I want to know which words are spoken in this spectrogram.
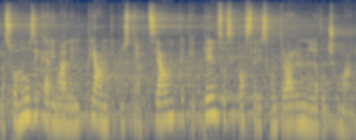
La sua musica rimane il pianto più straziante che penso si possa riscontrare nella voce umana.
